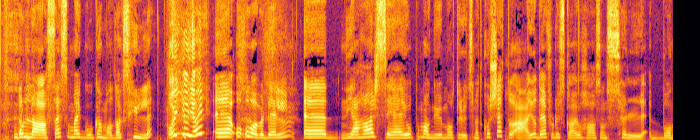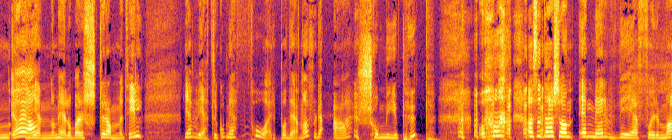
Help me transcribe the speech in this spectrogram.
og la seg som ei god gammeldags hylle. Oi, oi, oi! Eh, og overdelen eh, jeg har, ser jo på mange måter ut som et korsett, og er jo det, for du skal jo ha sånn sølvbånd Ja, ja. gjennom hele og bare stramme til. Jeg vet ikke om jeg får på det nå, for det er så mye pupp. Og, altså, det er sånn En mer V-forma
